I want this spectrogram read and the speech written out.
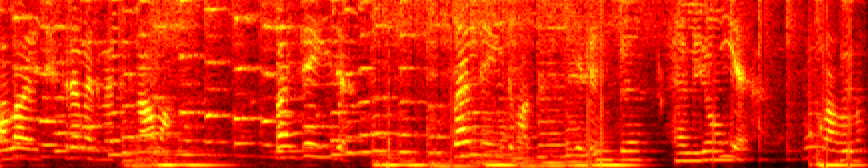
Vallahi yetiştiremedim hepsini ama. Bence iyiydi. Bence iyiydi bak. İyi. Bunu da alalım.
